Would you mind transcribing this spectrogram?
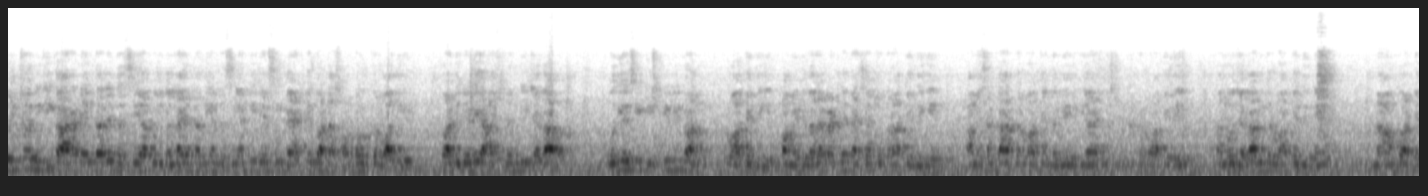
ਵਿੱਚੋਂ ਨਿੱਜੀ ਕਾਰਨ ਇਦਾਂ ਦੇ ਦੱਸਿਆ ਕੁਝ ਗੱਲਾਂ ਇਦਾਂ ਦੀਆਂ ਦੱਸੀਆਂ ਕਿ ਜੇ ਅਸੀਂ ਬੈਠ ਕੇ ਤੁਹਾਡਾ ਸੌਟ ਆਊਟ ਕਰਵਾ ਲਈਏ, ਤੁਹਾਡੇ ਜਿਹੜੇ ਆਸ਼ਰਮ ਦੀ ਜਗ੍ਹਾ ਵਾ ਉਹਦੀ ਅਸੀਂ ਰਜਿਸਟਰੀ ਵੀ ਤੁਹਾਨੂੰ ਕਰਵਾ ਕੇ ਦਈਏ, ਭਾਵੇਂ ਡਿਵੈਲਪਮੈਂਟ ਦੇ ਪੈਸਿਆਂ ਚੋਂ ਕਰਾ ਕੇ ਦਈਏ, ਭਾਵੇਂ ਸਰਕਾਰ ਕਰਵਾ ਕੇ ਦੇਵੇ ਜਾਂ ਐਡਮਿਨਿਸਟ੍ਰੇਟਰ ਕਰਵਾ ਕੇ ਦੇਵੇ ਤੁਹਾਨੂੰ ਉਹ ਜਗ੍ਹਾ ਵੀ ਕਰਵਾ ਕੇ ਦਿੰਦੇ ਆ ਨਾਮ ਤੁਹਾਡੇ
